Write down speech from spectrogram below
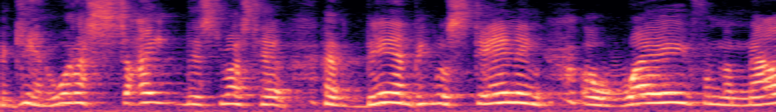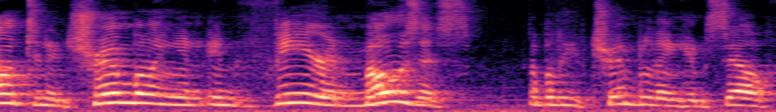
Again, what a sight this must have, have been. People standing away from the mountain and trembling in, in fear. And Moses, I believe, trembling himself,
